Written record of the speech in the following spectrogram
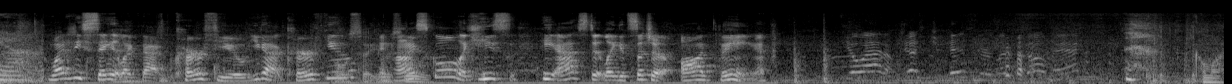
Yeah. Why did he say it like that? Curfew. You got curfew Well, so in high school? Like he's he asked it like it's such an odd thing. Come on.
